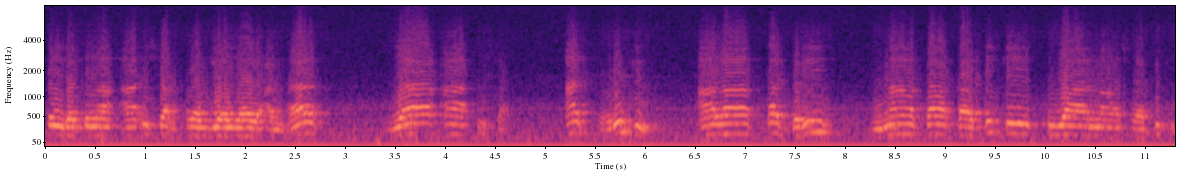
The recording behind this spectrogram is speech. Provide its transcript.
Sayyidatuna Aisyah radhiyallahu anha, "Ya Aisyah, adruki ala qadri nafaqatiki wa nasabiki."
